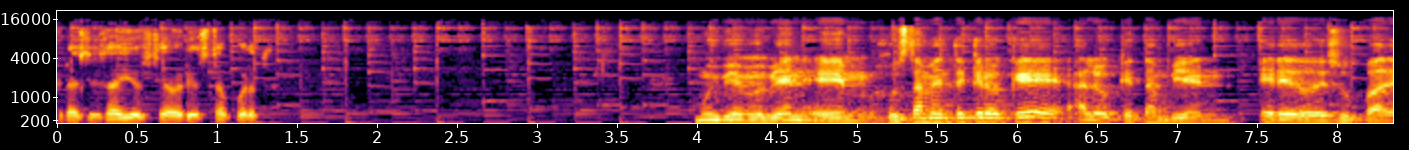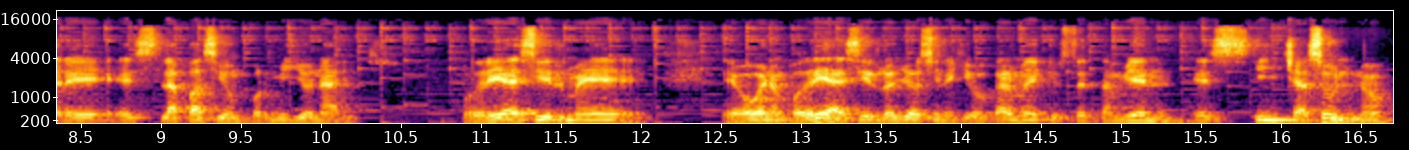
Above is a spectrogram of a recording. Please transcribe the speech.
gracias a Dios se abrió esta puerta. Muy bien, muy bien. Em, justamente creo que algo que también heredó de su padre es la pasión por millonarios. Podría decirme eh, bueno, podría decirlo yo sin equivocarme de que usted también es hincha azul, ¿no?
